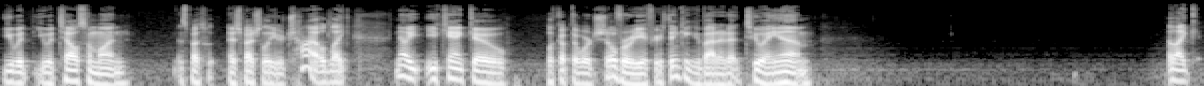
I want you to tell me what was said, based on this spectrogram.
you would you would tell someone, especially especially your child, like, no, you can't go look up the word chivalry if you're thinking about it at 2 a.m. Like,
